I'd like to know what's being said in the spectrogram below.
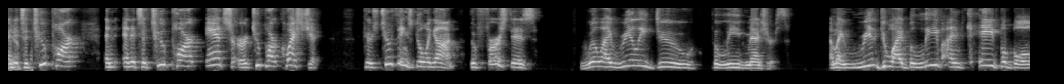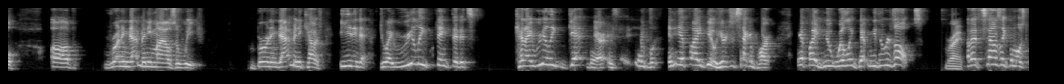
And yeah. it's a two part and, and it's a two part answer or two part question. There's two things going on. The first is, will I really do the lead measures? Am I real? Do I believe I'm capable of running that many miles a week, burning that many calories, eating that? Do I really think that it's can I really get there? And if I do, here's the second part. If I do, will it get me the results? Right. Now, that sounds like the most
